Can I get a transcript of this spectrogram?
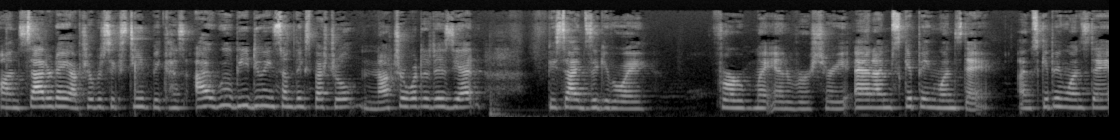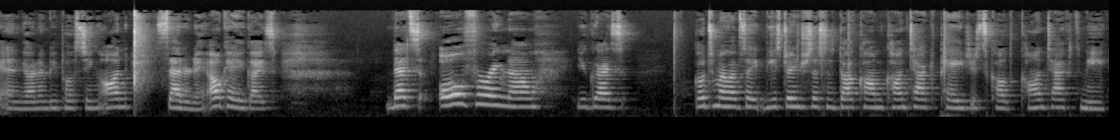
on Saturday, October 16th, because I will be doing something special. Not sure what it is yet, besides the giveaway for my anniversary. And I'm skipping Wednesday. I'm skipping Wednesday and gonna be posting on Saturday. Okay, you guys. That's all for right now. You guys go to my website, thestrangersessions.com, contact page. It's called Contact Me.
